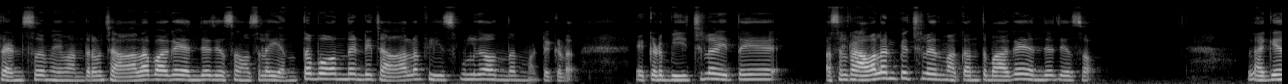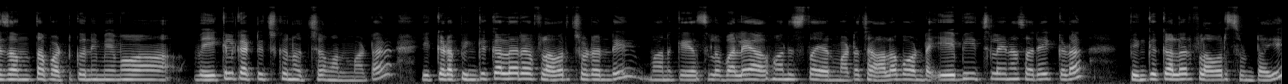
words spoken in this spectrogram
ఫ్రెండ్స్ మేమందరం చాలా బాగా ఎంజాయ్ చేసాం. అసలు ఎంత బాగుందండి. చాలా పీస్ఫుల్గా ఉందన్నమాట ఇక్కడ. ఇక్కడ బీచ్లో అయితే అసలు రావాలనిపించలేదు మాకు అంత బాగా ఎంజాయ్ చేసాం. లగేజ్ అంతా పట్టుకొని మేము వెహికల్ కట్టించుకొని వచ్చామన్నమాట. ఇక్కడ పింక్ కలర్ ఫ్లవర్ చూడండి మనకి అసలు భలే ఆహ్వానిస్తాయి అన్నమాట చాలా బాగుంటాయి. ఏ బీచ్లో అయినా సరే ఇక్కడ పింక్ కలర్ ఫ్లవర్స్ ఉంటాయి.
